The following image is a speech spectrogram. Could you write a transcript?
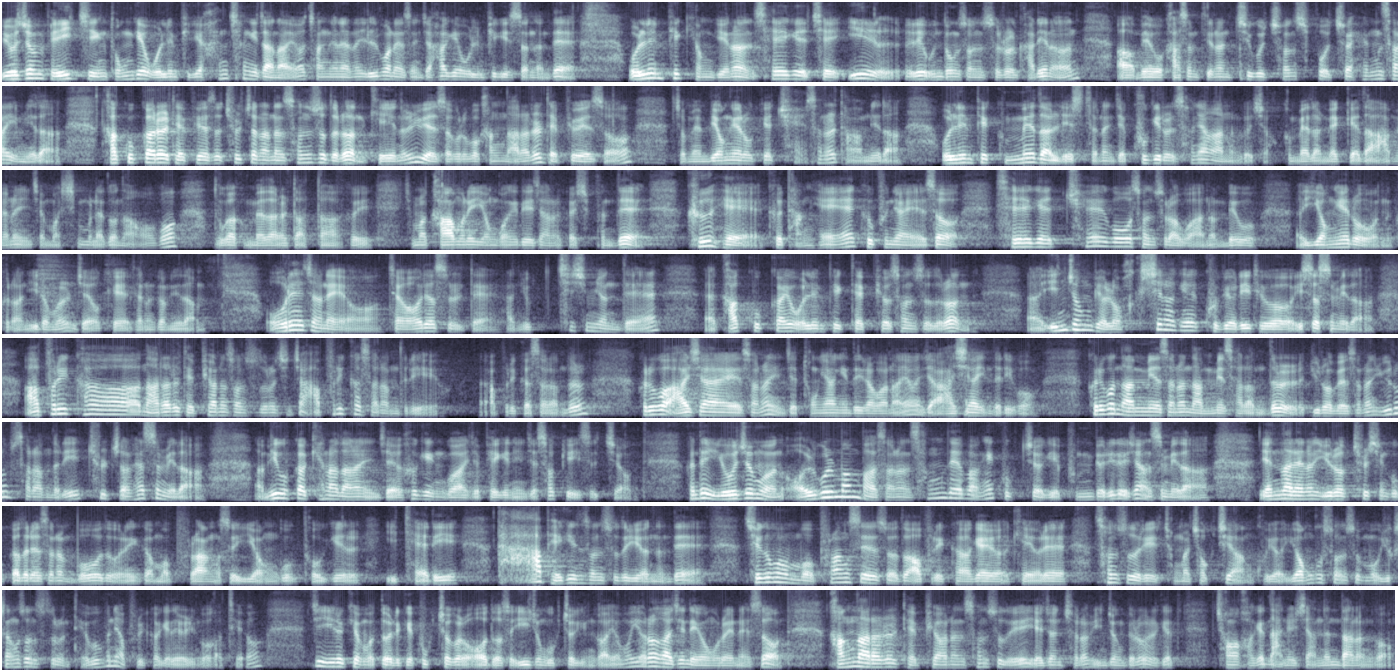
요즘 베이징 동계 올림픽이 한창이잖아요. 작년에는 일본에서 이제 하계 올림픽이 있었는데 올림픽 경기는 세계 제1의 운동 선수를 가리는 어, 매우 가슴 뛰는 지구촌 스포츠 행사입니다. 각 국가를 대표해서 출전하는 선수들은 개인을 위해서 그리고 각 나라를 대표해서 정말 명예롭게 최선을 다합니다. 올림픽 금메달리스트는 이제 국위를 선양하는 거죠. 금메달 몇 개다 하면은 이제 막 신문에도 나오고 누가 금메달을 땄다. 그 정말 가문의 영광이 되지 않을까 싶은데 그 해, 그 당해에 그 분야에서 세계 최고 선수라고 하는 매우 영예로운 그런 이름을 이제 얻게 되는 겁니다. 오래전에요. 제가 어렸을 때 한 6, 70년대 각 국가의 올림픽 대표 선수들은 인종별로 확실하게 구별이 되어 있었습니다. 아프리카 나라를 대표하는 선수들은 진짜 아프리카 사람들이에요. 아프리카 사람들. 그리고 아시아에서는 이제 동양인들이라고 하나요? 이제 아시아인들이고 그리고 남미에서는 남미 사람들, 유럽에서는 유럽 사람들이 출전했습니다. 미국과 캐나다는 이제 흑인과 이제 백인이 이제 섞여 있었죠. 근데 요즘은 얼굴만 봐서는 상대방의 국적이 분별이 되지 않습니다. 옛날에는 유럽 출신 국가들에서는 모두 그러니까 뭐 프랑스, 영국, 독일, 이태리 다 백인 선수들이었는데 지금은 뭐 프랑스에서도 아프리카 계열의 선수들이 정말 적지 않고요. 영국 선수, 뭐 육상 선수들은 대부분이 아프리카 계열인 것 같아요. 이제 이렇게 뭐 또 이렇게 국적을 얻어서 이중 국적인가요? 뭐 여러 가지 내용으로 인해서 각 나라를 대표하는 선수들이 예전처럼 인종별로 그렇게 정확하게 나뉘지 않는다는 거.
